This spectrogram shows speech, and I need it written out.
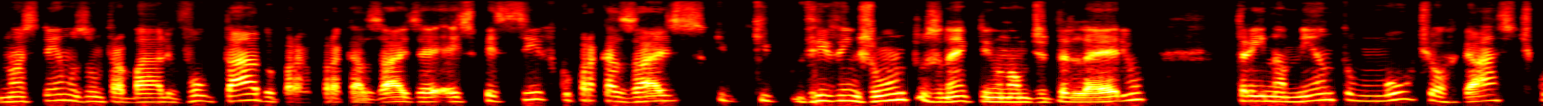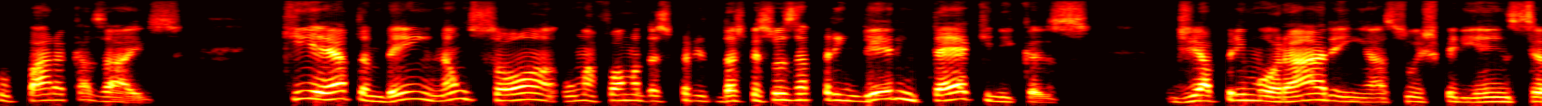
nós temos um trabalho voltado para casais, é, é específico para casais que, que vivem juntos, né, que tem o nome de Delirium, treinamento multiorgástico para casais, que é também não só uma forma das, das pessoas aprenderem técnicas de aprimorarem a sua experiência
